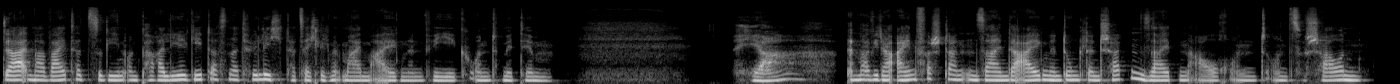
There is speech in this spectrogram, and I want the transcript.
da immer weiterzugehen. Und parallel geht das natürlich tatsächlich mit meinem eigenen Weg und mit dem, ja, immer wieder einverstanden sein der eigenen dunklen Schattenseiten auch und, und zu schauen,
